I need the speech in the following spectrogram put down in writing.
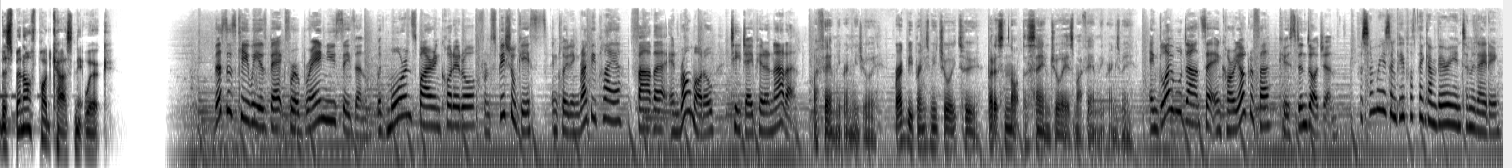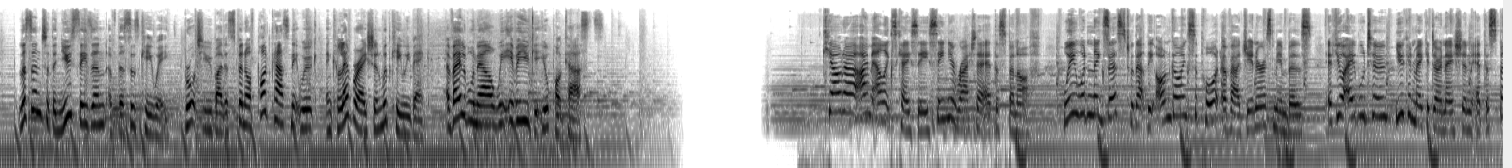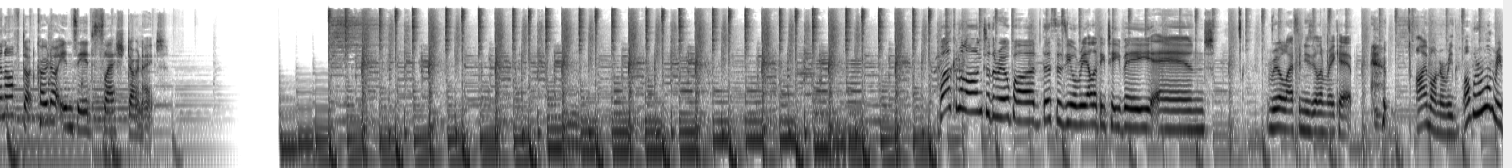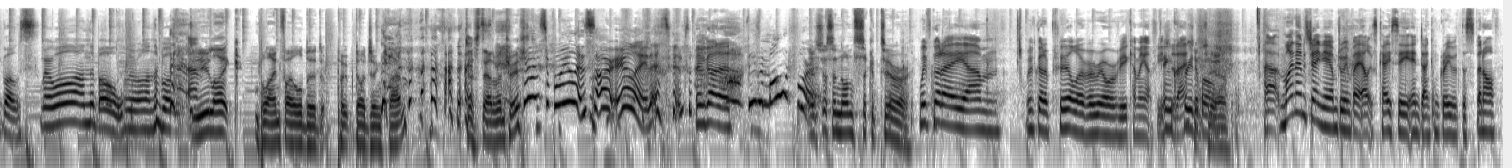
The Spinoff Podcast Network. This is Kiwi is back for a brand new season with more inspiring korero from special guests including rugby player, father and role model TJ Perenara. My family bring me joy. Rugby brings me joy too, but it's not the same joy as my family brings me. And global dancer and choreographer Kirsten Dodgen. For some reason, people think I'm very intimidating. Listen to the new season of This is Kiwi, brought to you by the Spinoff Podcast Network in collaboration with Kiwibank. Available now wherever you get your podcasts. Kia ora, I'm Alex Casey, senior writer at The Spinoff. We wouldn't exist without the ongoing support of our generous members. If you're able to, you can make a donation at thespinoff.co.nz slash donate. Welcome along to the Real Pod. This is your reality TV and real life in New Zealand recap. I'm on a red. Oh, we're all on red balls. We're all on the ball. We're all on the ball. Do Um, you like blindfolded poop dodging fun? Just out of interest. Can't Spoil it so early. That's, we've got a there's a mold for it! It's just a non sequitur. we've got a um we've got a pearl of a real review coming up for you today. Incredible. Yeah. Uh, my name is Jane Yee. I'm joined by Alex Casey and Duncan Grieve of the spin-off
